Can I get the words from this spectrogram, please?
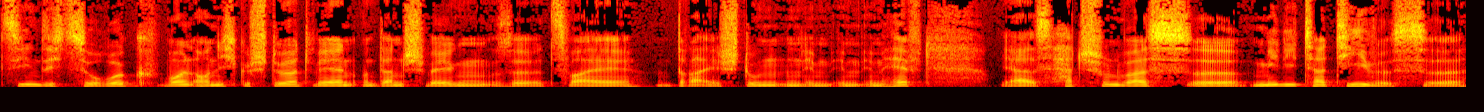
ziehen sich zurück, wollen auch nicht gestört werden und dann schwelgen sie zwei, drei Stunden im, im, im Heft. Ja, es hat schon was äh, Meditatives, äh,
